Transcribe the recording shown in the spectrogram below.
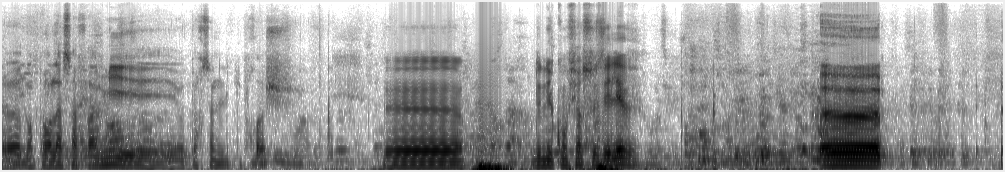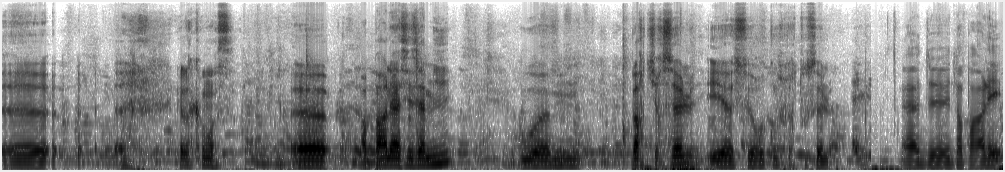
Euh, D'en parler à sa famille et aux personnes les plus proches. Euh, donner confiance aux élèves. Euh. Euh. euh, je recommence. Euh, en parler à ses amis ou euh, partir seul et euh, se reconstruire tout seul. Euh, de- D'en parler.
